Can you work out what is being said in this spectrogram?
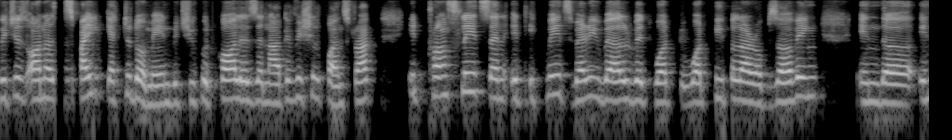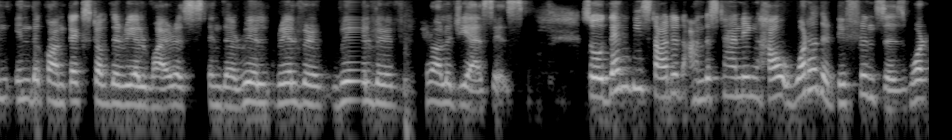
which is on a spike ectodomain, which you could call as an artificial construct, it translates and it equates very well with what, what people are observing in the, in, in the context of the real virus, in the real, real, real, real virology assays. So then we started understanding how, what are the differences? What,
